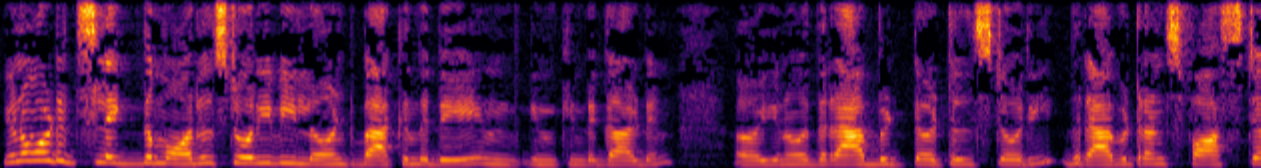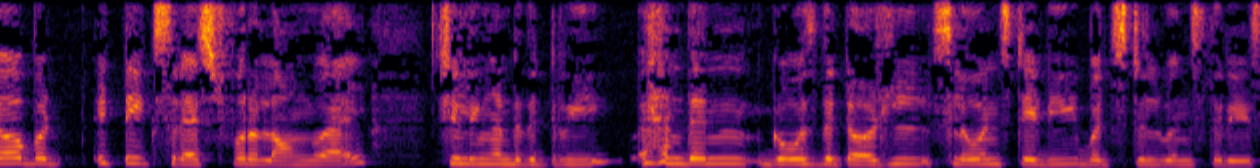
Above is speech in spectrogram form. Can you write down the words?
You know what? It's like the moral story we learned back in the day in, in kindergarten. Uh, you know, the rabbit turtle story. The rabbit runs faster, but it takes rest for a long while, chilling under the tree. And then goes the turtle, slow and steady, but still wins the race.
